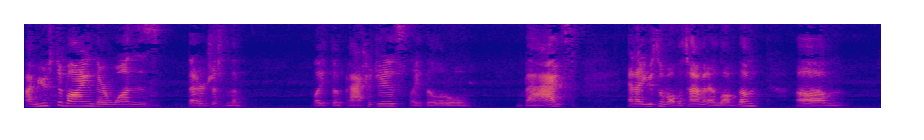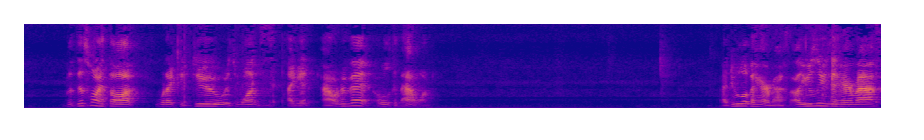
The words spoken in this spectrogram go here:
I'm used to buying their ones that are just in the, like the packages, like the little bags, and I use them all the time and I love them. Um, But this one I thought what I could do is once I get out of it, oh look at that one. I do love a hair mask. I'll usually use a hair mask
